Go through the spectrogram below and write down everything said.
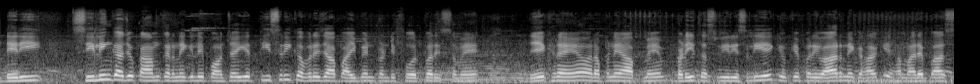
डेयरी सीलिंग का जो काम करने के लिए पहुँचा है ये तीसरी कवरेज आप आई बी पर इस समय देख रहे हैं और अपने आप में बड़ी तस्वीर इसलिए क्योंकि परिवार ने कहा कि हमारे पास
